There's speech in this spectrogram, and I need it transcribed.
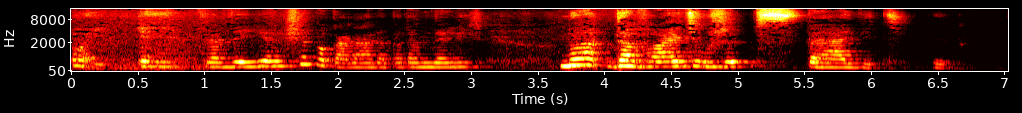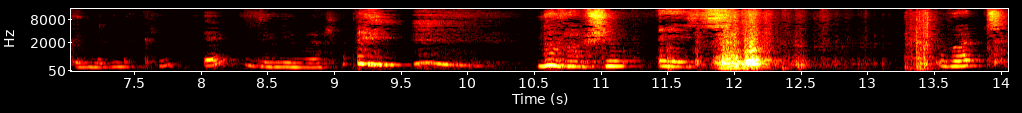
Ой, э, правда, я еще пока надо потом налить. Но давайте уже ставить. Ой, камера накрыта. Да не важно. Ну, в общем, эти. Вот.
